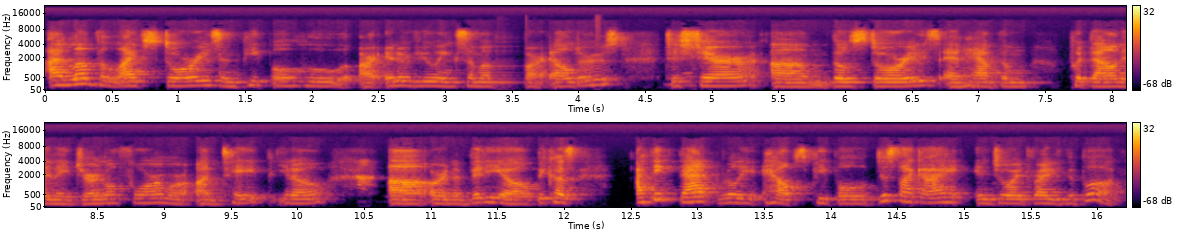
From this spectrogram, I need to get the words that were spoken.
I love the life stories and people who are interviewing some of our elders to Yeah. share um, those stories and have them put down in a journal form or on tape, you know, uh, or in a video, because I think that really helps people. Just like I enjoyed writing the book,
